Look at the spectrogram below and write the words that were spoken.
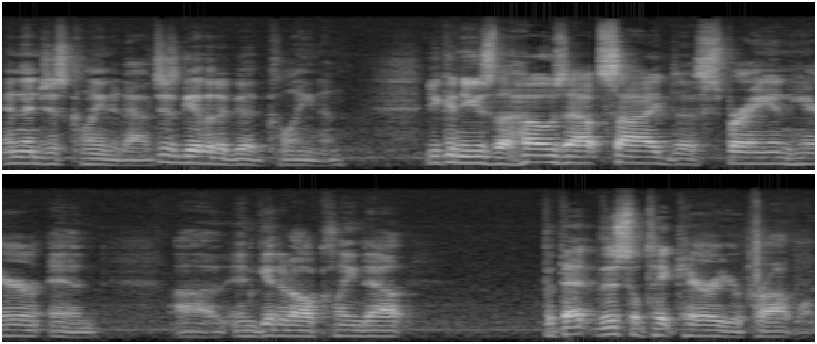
and then just clean it out. Just give it a good cleaning. You can use the hose outside to spray in here and uh, and get it all cleaned out. But that this will take care of your problem.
